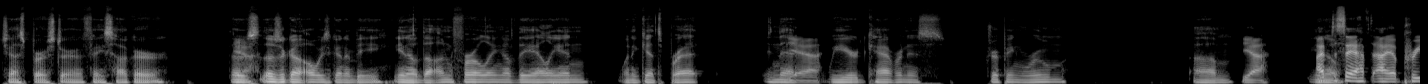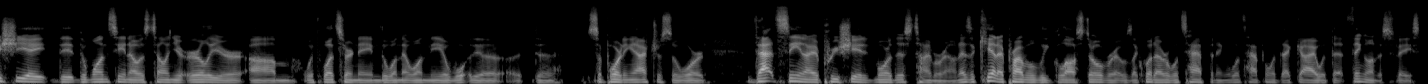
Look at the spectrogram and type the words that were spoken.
chest burster, face hugger. Those those are gonna, always going to be, you know, the unfurling of the alien when it gets Brett in that Yeah. weird cavernous dripping room. Um, yeah I have know, to say, I have to. I appreciate the the one scene I was telling you earlier, um, with what's her name, the one that won the award, the uh, the supporting actress award. That scene I appreciated more this time around. As a kid, I probably glossed over it. it. Was like, whatever, what's happening? What's happened with that guy with that thing on his face?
